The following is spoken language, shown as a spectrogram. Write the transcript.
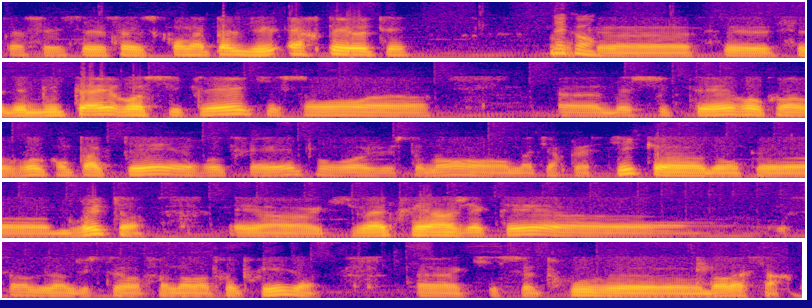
C'est ce qu'on appelle du RPET. D'accord. Euh, c'est des bouteilles recyclées qui sont euh, euh, déchiquetées, reco- recompactées et recréées pour euh, justement en matière plastique, donc brute, et qui va être réinjectée au sein de l'industrie, enfin dans l'entreprise, qui se trouve dans la Sarthe.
